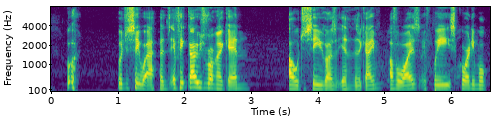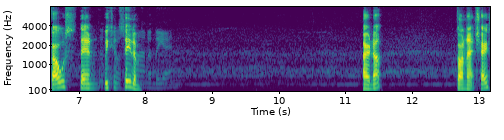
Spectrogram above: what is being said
we'll just see what happens. If it goes wrong again, I'll just see you guys at the end of the game. Otherwise, if we score any more goals, then we can see them. Oh, no. Garnacho.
